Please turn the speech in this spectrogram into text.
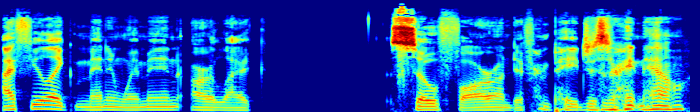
I feel like men and women are like so far on different pages right now.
